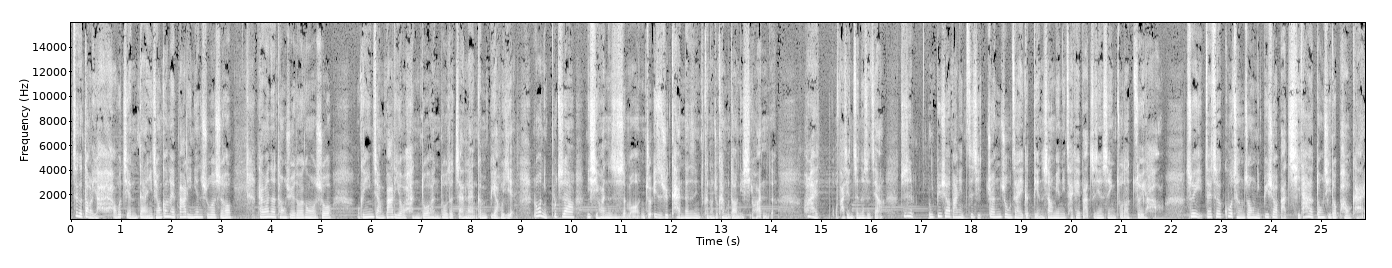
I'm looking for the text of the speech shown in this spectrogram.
这个道理好简单。以前我刚来巴黎念书的时候，台湾的同学都会跟我说：“我跟你讲，巴黎有很多很多的展览跟表演。如果你不知道你喜欢的是什么，你就一直去看，但是你可能就看不到你喜欢的。”后来我发现真的是这样，就是你必须要把你自己专注在一个点上面，你才可以把这件事情做到最好。所以在这个过程中，你必须要把其他的东西都抛开。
